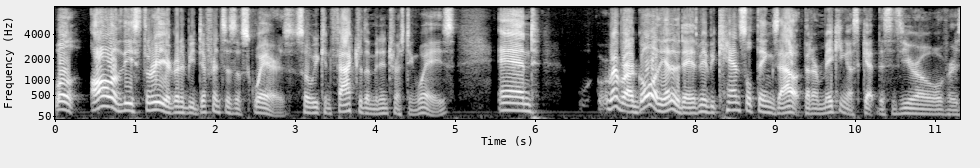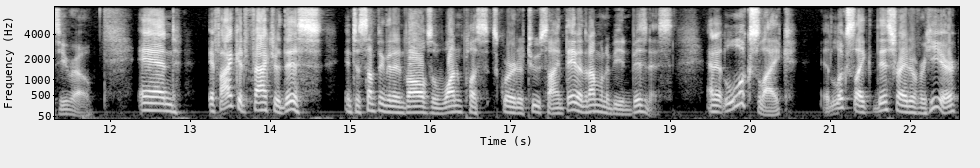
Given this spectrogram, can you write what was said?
Well, all of these three are going to be differences of squares, so we can factor them in interesting ways. And remember, our goal at the end of the day is maybe cancel things out that are making us get this 0 over 0. And if I could factor this into something that involves a 1 plus square root of 2 sine theta, then I'm going to be in business. And it looks like, it looks like this right over here,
